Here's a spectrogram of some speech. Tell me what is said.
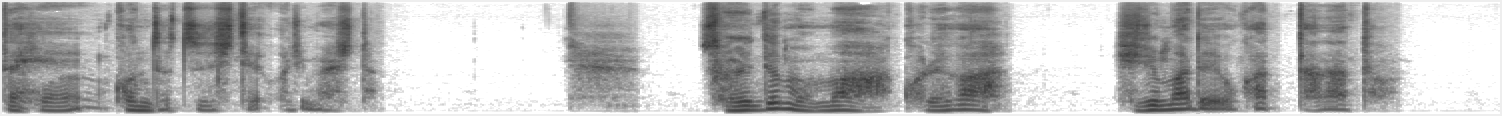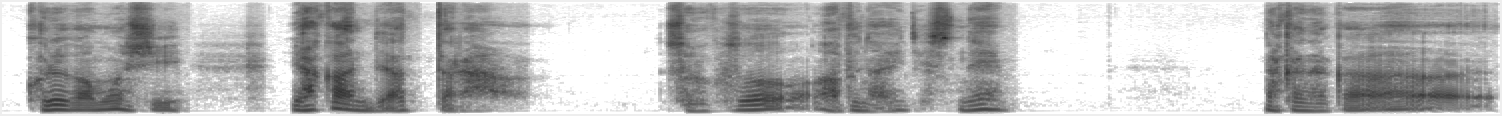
大変混雑しておりました。それでもまあこれが昼間でよかったなと。これがもし夜間であったらそれこそ危ないですね。なかなか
